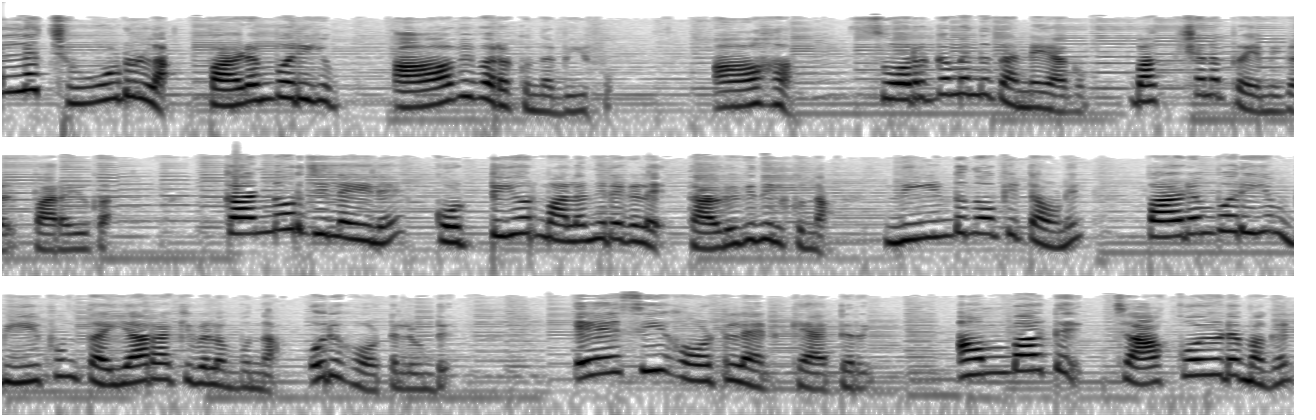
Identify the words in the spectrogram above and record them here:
ചൂടുള്ള പഴംപൊരിയും ആവി പറക്കുന്ന ബീഫും. ആഹാ സ്വർഗമെന്ന് തന്നെയാകും ഭക്ഷണ പ്രേമികൾ പറയുക. കണ്ണൂർ ജില്ലയിലെ കൊട്ടിയൂർ മലനിരകളെ തഴുകി നിൽക്കുന്ന നീണ്ടുനോക്കി ടൗണിൽ പഴംപൊരിയും ബീഫും തയ്യാറാക്കി വിളമ്പുന്ന ഒരു ഹോട്ടലുണ്ട്. A C hotel and catering Ambat ചാക്കോയുടെ മകൻ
